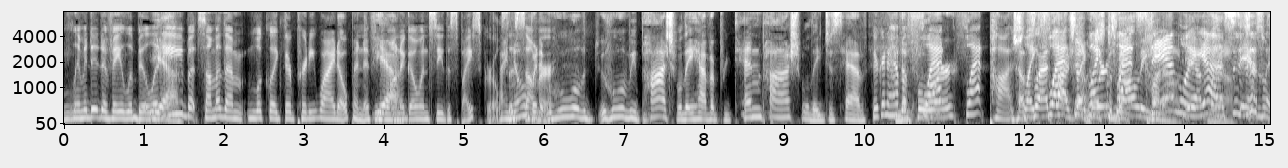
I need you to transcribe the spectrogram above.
limited availability, Yeah. but some of them look like they're pretty wide open if you Yeah. want to go and see the Spice Girls I this know, summer. but who will who will be posh? Will they have a pretend posh? Will they just have? They're going to have a four? flat, flat posh, A like flat flat, posh, like like, flat Stanley. Yeah, yes, flat it's just put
